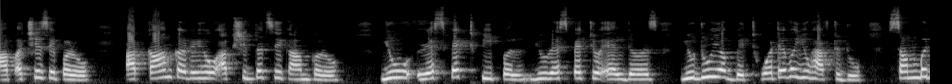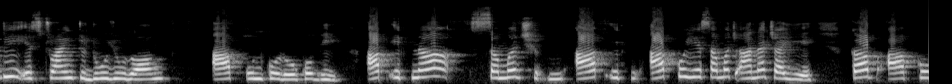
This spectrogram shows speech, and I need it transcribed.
आप अच्छे से पढ़ो आप काम कर रहे हो आप शिद्दत से काम करो। You respect people you respect your elders you do your bit whatever you have to do somebody is trying to do you wrong आप उनको रोको भी। आप इतना समझ आप इत, आपको ये समझ आना चाहिए कब आपको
